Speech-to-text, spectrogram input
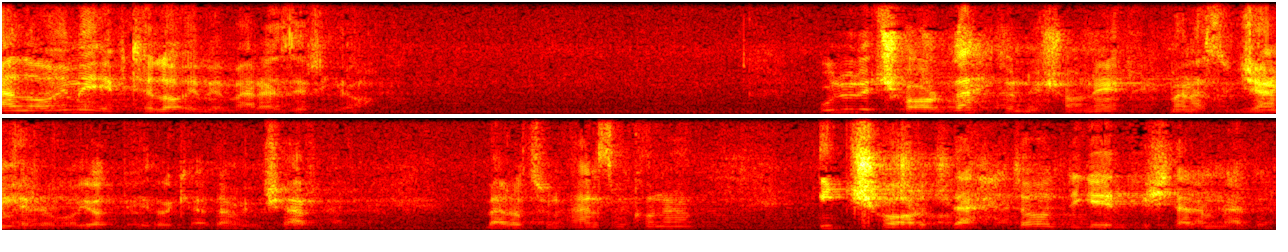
علائم ابتلاع به مرض ریا. حدود چهارده تا نشانه من از جمع روایات پیدا کردم امشب. براتون عرض می‌کنم این چهارده تا دیگه بیشترم نداره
